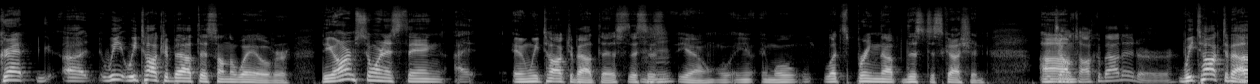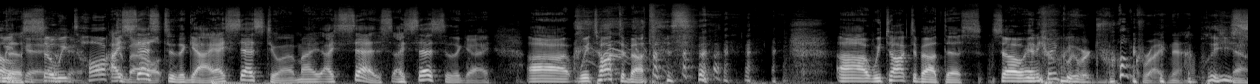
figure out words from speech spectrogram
Grant, uh, we we talked about this on the way over. The arm soreness thing, I and we talked about this. This is you know, and we'll let's bring up this discussion. Did y'all Um, talk about it or? We talked about Oh, this. okay. So we talked I about says to the guy, I says to him, I, I says, I says to the guy, uh, we talked about this. uh, we talked about this. So I anyway, think we were drunk right now. Please Yeah.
